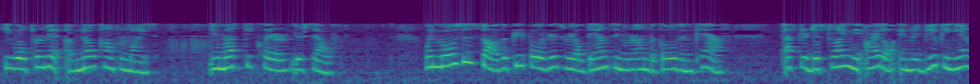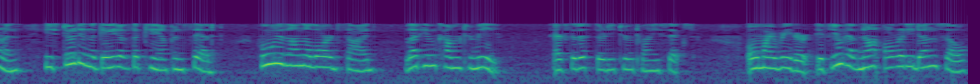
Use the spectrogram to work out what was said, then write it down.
he will permit of no compromise. You must declare yourself. When Moses saw the people of Israel dancing around the golden calf, after destroying the idol and rebuking Aaron, he stood in the gate of the camp and said, Who is on the Lord's side? Let him come to me. Exodus 32:26. O my reader, if you have not already done so,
